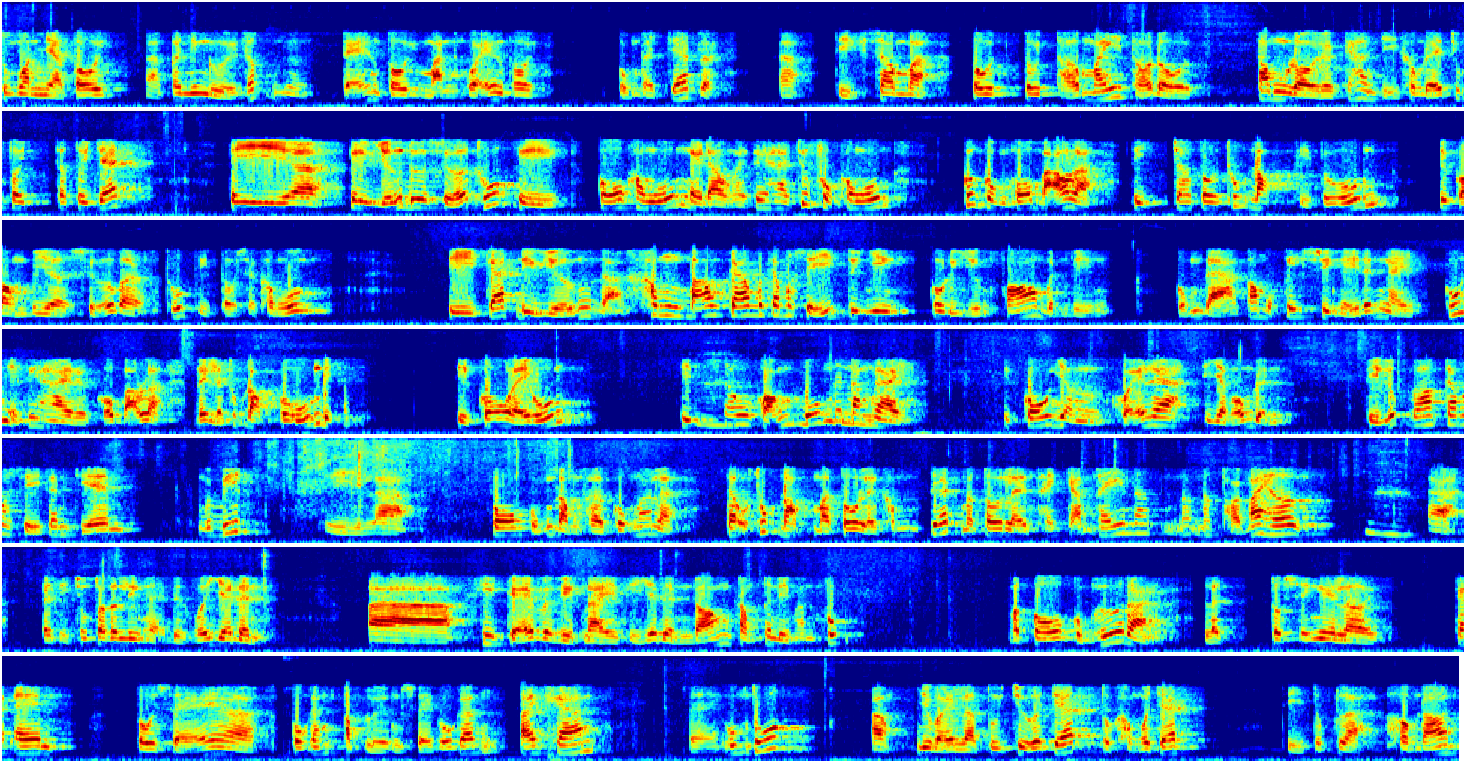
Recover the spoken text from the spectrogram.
xung quanh nhà tôi à, có những người rất ờ, trẻ hơn tôi mạnh khỏe hơn tôi cũng đã chết rồi. À, thì sao mà tôi tôi thở máy thở đồ xong rồi rồi các anh chị không để chúng tôi cho tôi chết. Thì uh, cái điều dưỡng đưa sữa thuốc thì cô không uống ngày đầu ngày thứ hai thuyết phục không uống. Cuối cùng cô bảo là thì cho tôi thuốc độc thì tôi uống chứ còn bây giờ sữa và thuốc thì tôi sẽ không uống. Thì các điều dưỡng đã không báo cáo với các bác sĩ. Tuy nhiên cô điều dưỡng phó bệnh viện cũng đã có một cái suy nghĩ đến ngày cuối ngày thứ hai rồi cô bảo là đây là thuốc độc cô uống đi. Thì cô lại uống. Thì sau khoảng 4 đến 5 ngày thì cô dần khỏe ra thì dần ổn định. Thì lúc đó các bác sĩ các anh chị em mới biết thì là cô cũng đồng thời cũng nói là sao thuốc độc mà tôi lại không chết mà tôi lại thấy cảm thấy nó nó, nó thoải mái hơn. À vậy thì chúng tôi đã liên hệ được với gia đình. Và khi kể về việc này thì gia đình đón trong cái niềm hạnh phúc. Và cô cũng hứa rằng là tôi sẽ nghe lời các em. Tôi sẽ à, cố gắng tập luyện sẽ cố gắng tái khám sẽ uống thuốc à, như vậy là tôi chưa có chết tôi không có chết. Thì đúng là hôm đó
